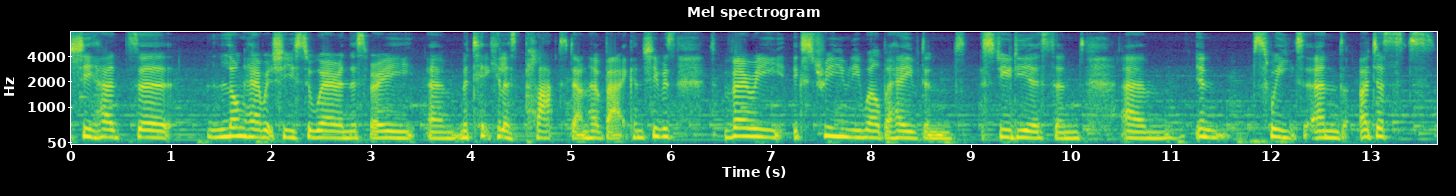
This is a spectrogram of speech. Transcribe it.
She had uh, long hair, which she used to wear in this very um, meticulous plait down her back. And she was very, extremely well behaved and studious and, um, and sweet. And I just,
